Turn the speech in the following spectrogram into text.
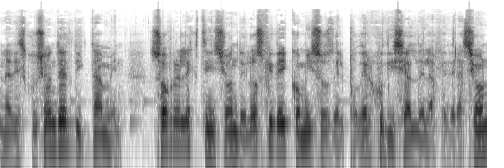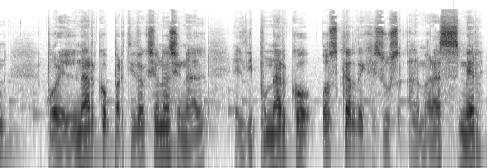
En la discusión del dictamen sobre la extinción de los fideicomisos del Poder Judicial de la Federación por el narco Partido Acción Nacional, el dipunarco Óscar de Jesús Almaraz Smer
